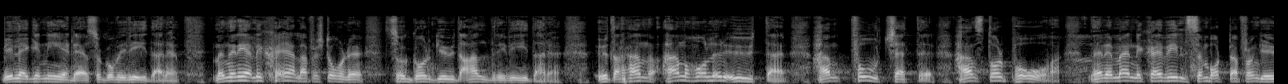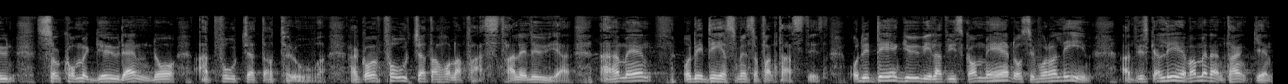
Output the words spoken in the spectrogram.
vi lägger ner det och så går vi vidare. Men när det gäller själar förstår du, så går Gud aldrig vidare. Utan han, han håller ut där, han fortsätter, han står på. När en människa är vilsen borta från Gud så kommer Gud ändå att fortsätta att tro. Han kommer fortsätta hålla fast, halleluja. Amen. Och det är det som är så fantastiskt. Och det är det Gud vill att vi ska ha med oss i våra liv. Att vi ska leva med den tanken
